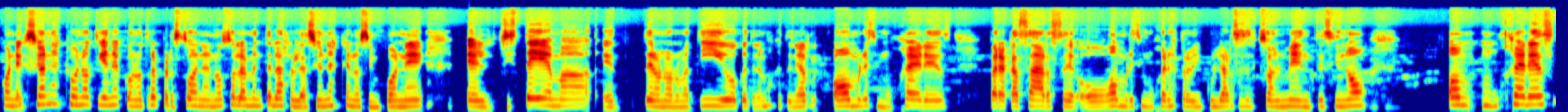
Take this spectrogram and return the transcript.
conexiones que uno tiene con otra persona, no solamente las relaciones que nos impone el sistema heteronormativo, que tenemos que tener hombres y mujeres para casarse o hombres y mujeres para vincularse sexualmente, sino mujeres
